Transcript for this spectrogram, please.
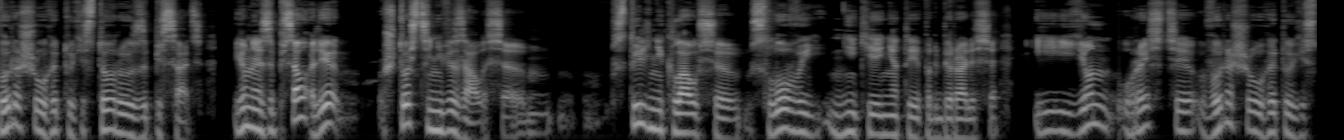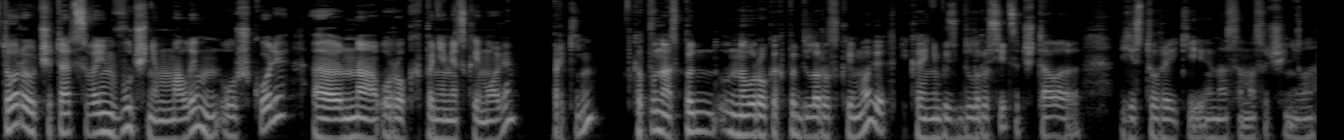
вырашыў гэту гісторыю запісаць. Ён я запісаў але штосьці не вязалася. Стыль не клаўся словы нейкія не тыя падбіраліся і ён урэшце вырашыў гэтую гісторыю чытаць сваім вучням малым у школе э, на уроках па нямецкай мове. Прыкінь. Каб у нас на уроках па беларускай мове якая-небудзь беларусіца чытала гісторыі які яна сама сачыніла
